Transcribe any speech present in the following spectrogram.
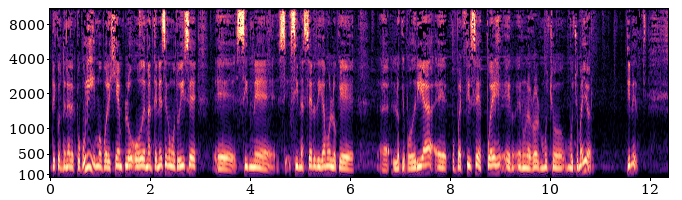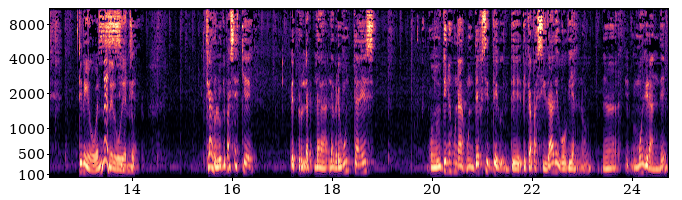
de condenar el populismo, por ejemplo, o de mantenerse, como tú dices, eh, sin, eh, sin hacer, digamos, lo que, eh, lo que podría convertirse después en, en, un error mucho, mucho mayor. Tiene, tiene que gobernar el sí, gobierno. Claro. claro. lo que pasa es que la, la, la pregunta es, cuando tú tienes un déficit de, capacidad de gobierno ¿eh? muy grande,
